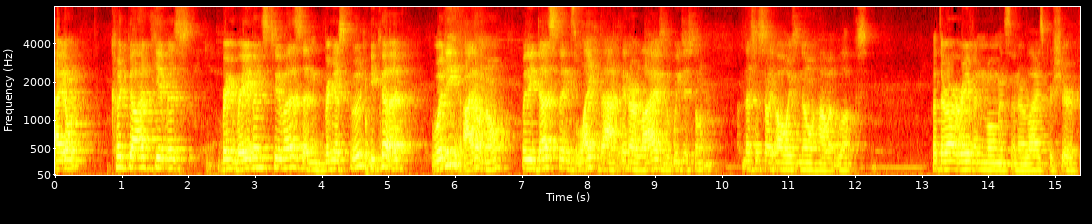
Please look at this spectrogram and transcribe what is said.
I don't. Could God give us bring ravens to us and bring us food? He could. Would he? I don't know. But he does things like that in our lives that we just don't necessarily always know how it looks. But there are raven moments in our lives for sure.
